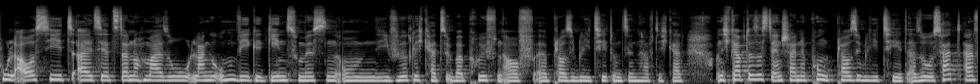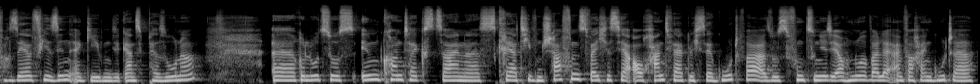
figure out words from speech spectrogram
cool aussieht, als jetzt dann nochmal so lange Umwege gehen zu müssen, um die Wirklichkeit zu überprüfen auf äh, Plausibilität und Sinnhaftigkeit. Und ich glaube, das ist der entscheidende Punkt, Plausibilität. Also es hat einfach sehr viel Sinn ergeben, die ganze Persona. Äh, Reluzius im Kontext seines kreativen Schaffens, welches ja auch handwerklich sehr gut war. Also es funktioniert ja auch nur, weil er einfach ein guter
